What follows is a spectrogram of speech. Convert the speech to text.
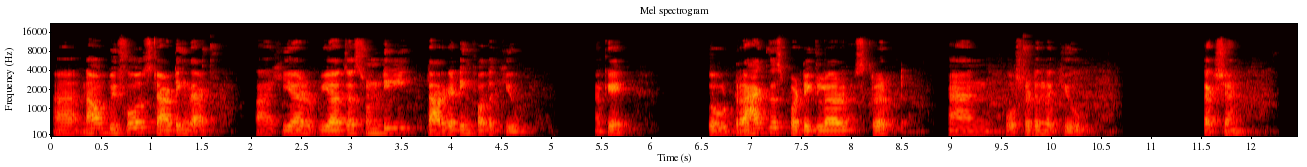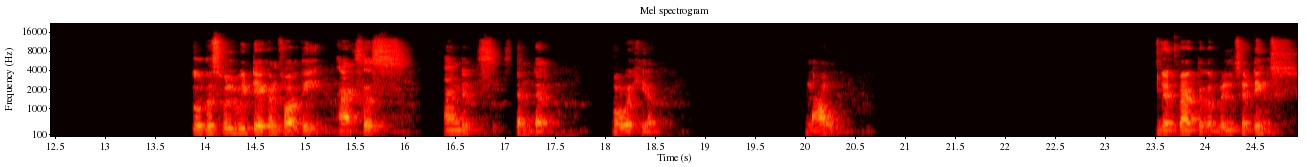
Uh, now before starting that uh, here we are just only targeting for the cube okay? So drag this particular script and post it in the cube section. So this will be taken for the axis and its center over here. Now get back to the build settings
